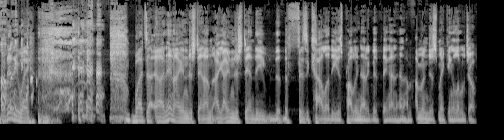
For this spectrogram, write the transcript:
But Oh, anyway, but uh, and then I understand. I'm, I, I understand the, the the physicality is probably not a good thing, and, and I'm I'm just making a little joke.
